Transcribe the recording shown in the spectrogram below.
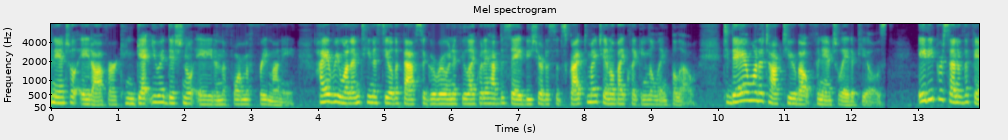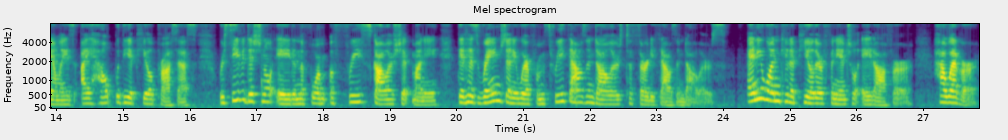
financial aid offer can get you additional aid in the form of free money. Hi everyone, I'm Tina Steele, the FAFSA Guru, and if you like what I have to say, be sure to subscribe to my channel by clicking the link below. Today I want to talk to you about financial aid appeals. 80% of the families I help with the appeal process receive additional aid in the form of free scholarship money that has ranged anywhere from $3,000 to $30,000. Anyone can appeal their financial aid offer. However,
